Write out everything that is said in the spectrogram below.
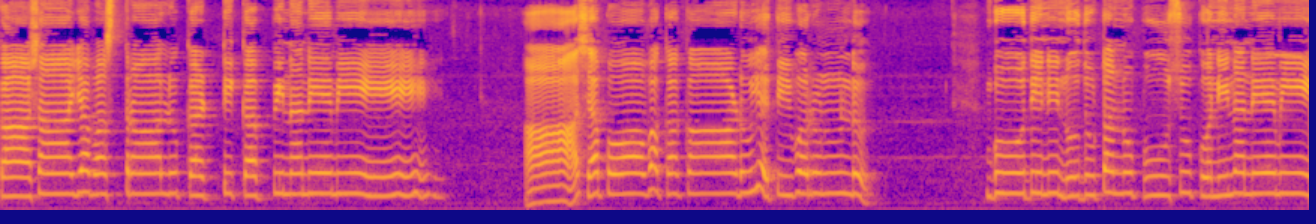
కాషాయ వస్త్రాలు కట్టి కప్పిననేమి? ఆశపోవక కాడు యతివరుండు. బూదిని నుదుటను పూసుకొనిననేమి?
